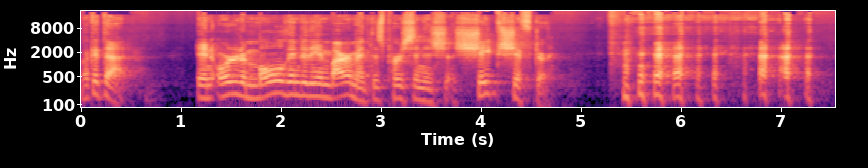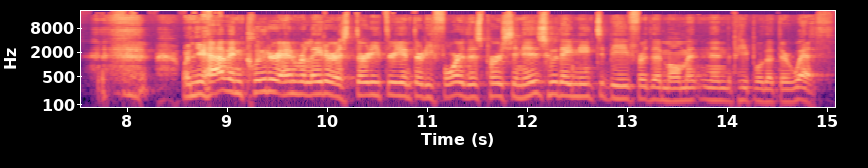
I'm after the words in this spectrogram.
Look at that. In order to mold into the environment, this person is a shapeshifter. when you have includer and relator as 33 and 34, this person is who they need to be for the moment and then the people that they're with.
